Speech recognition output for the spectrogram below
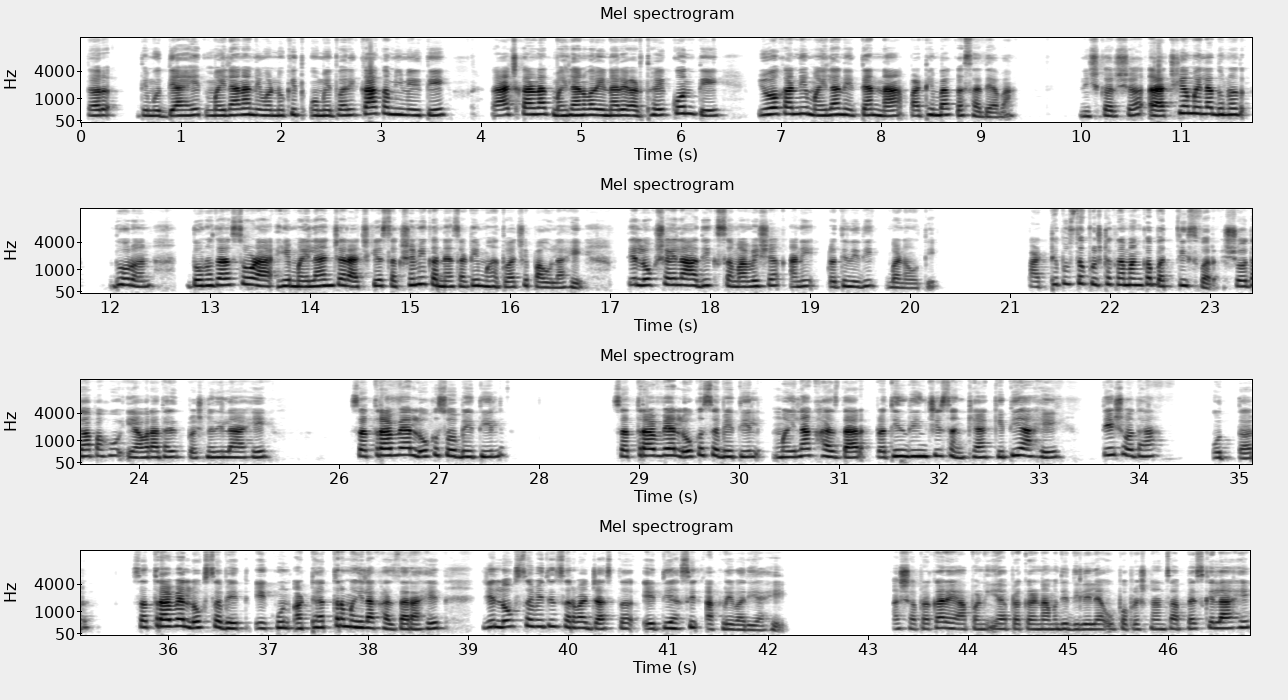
तर ते मुद्दे आहेत महिलांना निवडणुकीत उमेदवारी का कमी मिळते? राजकारणात महिलांवर येणारे अडथळे कोणते? युवकांनी महिला नेत्यांना पाठिंबा कसा द्यावा? निष्कर्ष राजकीय महिला धोरण धोरण दोन हजार सोळा हे महिलांच्या राजकीय सक्षमीकरणासाठी महत्त्वाचे पाऊल आहे. ते लोकशाहीला अधिक समावेशक आणि प्रतिनिधी बनवते पाठ्यपुस्तक पृष्ठ क्रमांक बत्तीसवर शोधा पाहू यावर आधारित प्रश्न दिला आहे. सतराव्या लोकसभेतील सतराव्या लोकसभेतील महिला खासदार प्रतिनिधींची संख्या किती आहे ते शोधा. उत्तर सतराव्या लोकसभेत एकूण अठ्याहत्तर महिला खासदार आहेत जे लोकसभेतील सर्वात जास्त ऐतिहासिक आकडेवारी आहे. अशा प्रकारे आपण या प्रकरणामध्ये दिलेल्या उपप्रश्नांचा अभ्यास केला आहे.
